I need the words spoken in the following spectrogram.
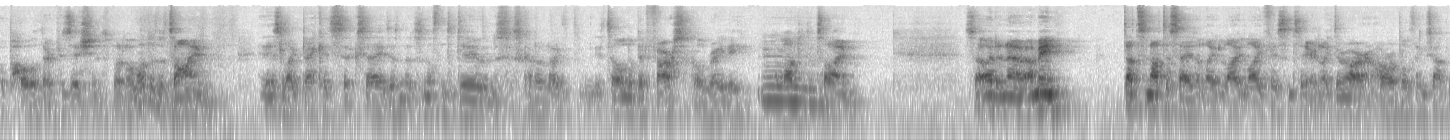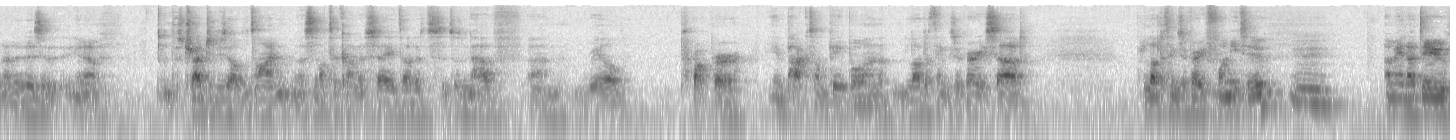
uphold their positions. But a lot of the time, it is like Beckett's success, isn't it? There's nothing to do, and it's just kind of like it's all a bit farcical, really, mm. a lot of the mm. time. So I don't know. I mean, that's not to say that like life isn't there. Like there are horrible things happening. It is, a, you know, there's tragedies all the time. That's not to kind of say that it's it doesn't have um, real, proper impact on people, and a lot of things are very sad a lot of things are very funny too. Mm. I mean, I do.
